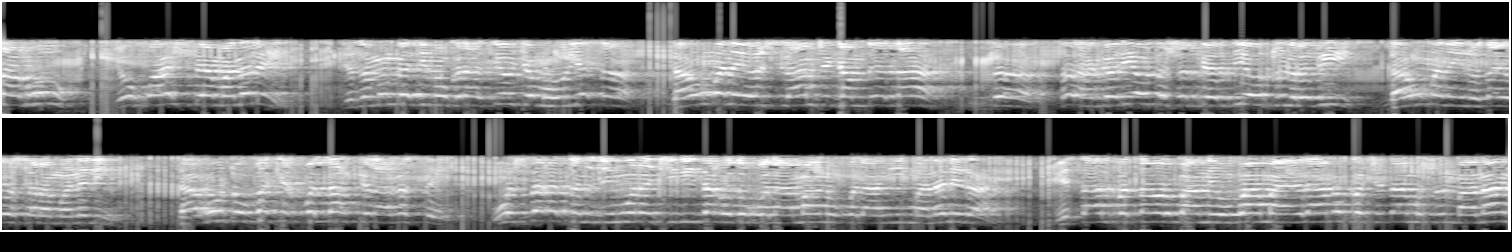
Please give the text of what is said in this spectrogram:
د هغو یو خواهش به یې منلی چې زموږ دیموکراسي او جمهوریت دا ومني او اسلام چې کوم دی دا د ترهګري او دهشتګردي او تندروي دا ومني، نو دا یې ورسره منلي، د هغو ټوپک یې خپل لاس کې راغستی، اوس دغه تنظیمونه چې دي دغو د غلامانو غلامي منلې ده، مثال په طور باندې اوباما اعلان وکړ چې دا مسلمانان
